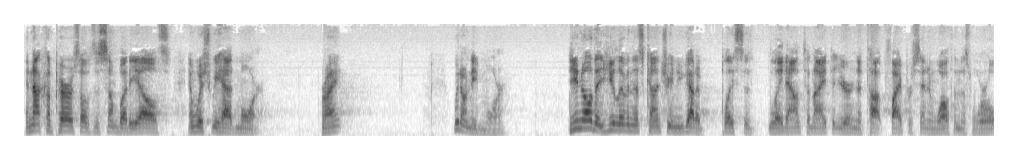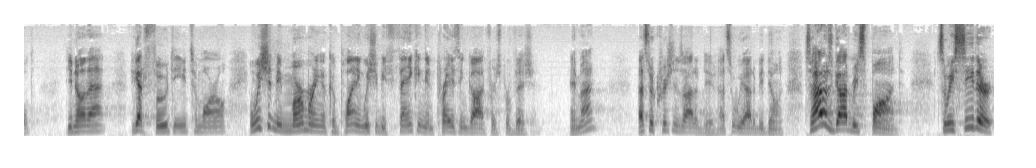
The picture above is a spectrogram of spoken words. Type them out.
and not compare ourselves to somebody else and wish we had more. Right? We don't need more. Do you know that you live in this country and you got a place to lay down tonight that you're in the top 5% in wealth in this world? Do you know that? You got food to eat tomorrow? And we shouldn't be murmuring and complaining. We should be thanking and praising God for his provision. Amen? That's what Christians ought to do. That's what we ought to be doing. So, how does God respond? So, we see their,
